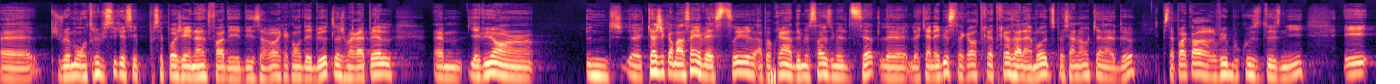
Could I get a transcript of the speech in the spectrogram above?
Euh, puis je voulais montrer aussi que c'est pas gênant de faire des, erreurs quand on débute. Là. Je me rappelle, il y a eu un. quand j'ai commencé à investir, à peu près en 2016-2017, le, cannabis était encore très, très à la mode, spécialement au Canada. C'était pas encore arrivé beaucoup aux États-Unis. Et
